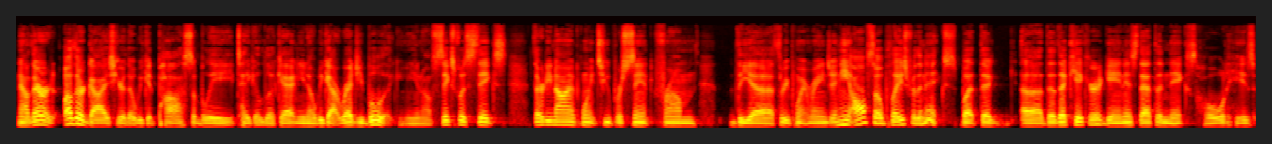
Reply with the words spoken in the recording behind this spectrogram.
Now there are other guys here that we could possibly take a look at. And, You know, we got Reggie Bullock, you know, six foot six, 39.2% from the uh, three point range, and he also plays for the Knicks. But the, uh, the the kicker again is that the Knicks hold his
